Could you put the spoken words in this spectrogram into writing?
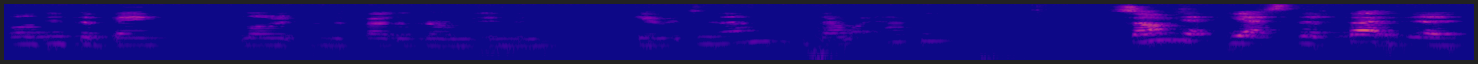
well did the bank loan it from the federal government and then give it to them? Is that what happened? Some yes, the fe- the, the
